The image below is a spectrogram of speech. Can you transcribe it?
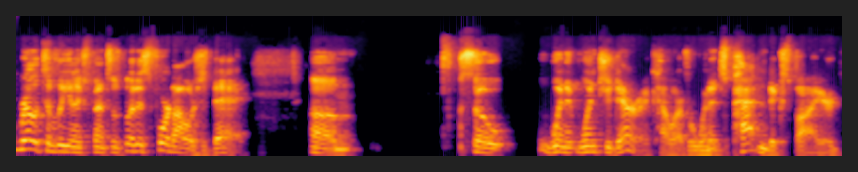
relatively inexpensive, but it's four dollars a day. Um, so when it went generic, however, when its patent expired,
